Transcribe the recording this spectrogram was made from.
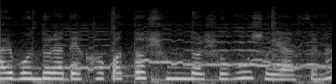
আর বন্ধুরা দেখো কত সুন্দর সবুজ হয়ে আছে না?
